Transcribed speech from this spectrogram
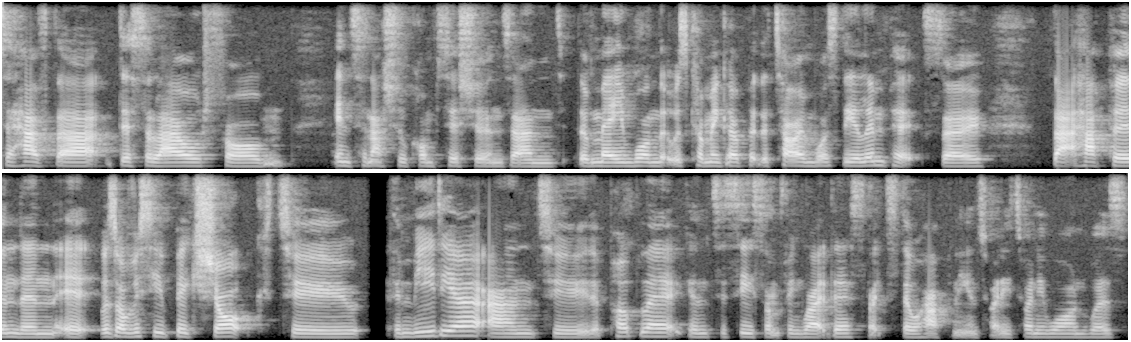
To have that disallowed from international competitions and the main one that was coming up at the time was the Olympics. So that happened and it was obviously a big shock to the media and to the public and to see something like this like still happening in 2021 was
